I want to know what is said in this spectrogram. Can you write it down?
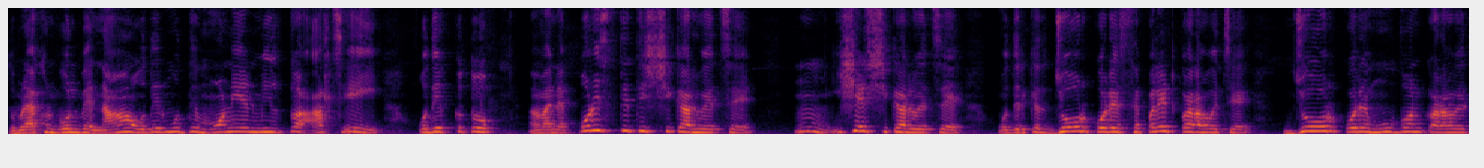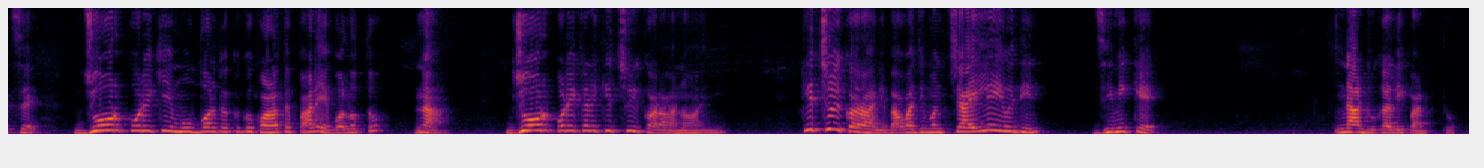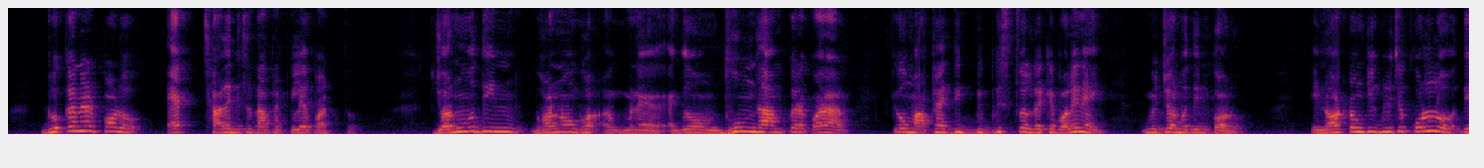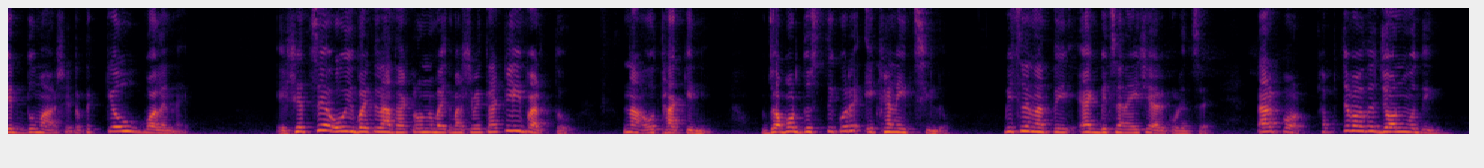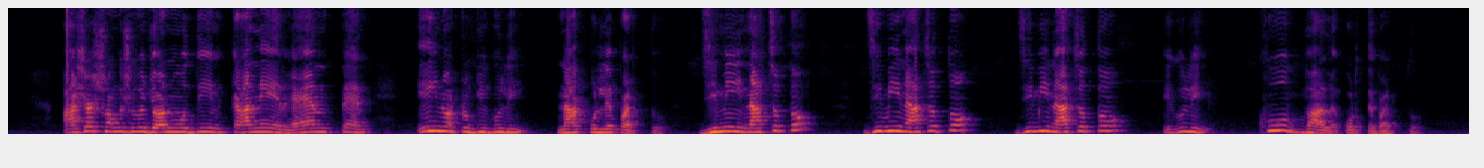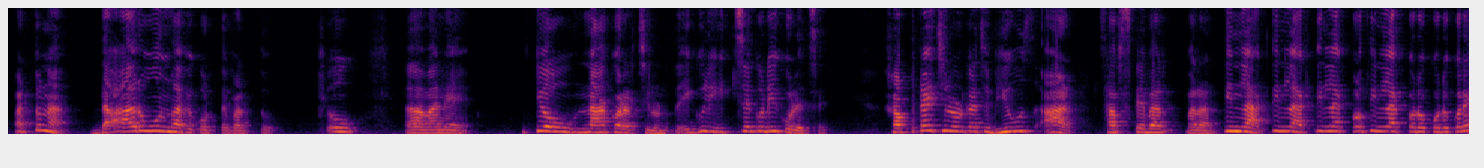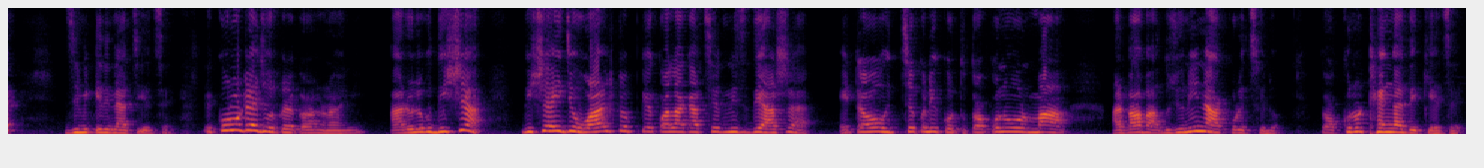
তোমরা এখন বলবে, না, ওদের মধ্যে মনের মিল তো আছেই। ওদেরকে তো মানে পরিস্থিতির শিকার হয়েছে। ইসের শিকার হয়েছে। ওদেরকে জোর করে সেপারেট করা হয়েছে। জোর করে মুভ অন করা হয়েছে। জোর করে কি মুভ অন কেউ করাতে পারে বলো তো? না। জোর করে এখানে কিছুই করানো হয়নি। কিছুই করা হয়নি। বাবা জীবন চাইলেই ওই দিন ঝিমিকে না ঢুকালেই পারতো। ঢোকানোর পরও এক ছাদের নিচে না থাকলে পারতো। জন্মদিন ঘন মানে একদম ধুমধাম করে করার কেউ মাথায় দিব্যি পিস্তল রেখে বলে নাই, তুমি জন্মদিন করো। এই নটঙ্কিগুলি যে করল দেড় দু মাস, এটাতে কেউ বলে নাই। এসেছে ওই বাড়িতে না থাকলে, অন্য বাড়িতে, মাসে বাড়ি থাকলেই পারতো। না, ও থাকেনি। জবরদস্তি করে এখানেই ছিল। বিছানাতেই, এক বিছানায় শেয়ার করেছে। তারপর সবচেয়ে কথা জন্মদিন। আসার সঙ্গে সঙ্গে জন্মদিন, কানের হ্যান ত্যান, এই নটঙ্কিগুলি না করলে পারতো। ঝিমি নাচতো ঝিমি নাচতো ঝিমি নাচতো, এগুলি খুব ভালো করতে পারতো। পারতো না? দারুণভাবে করতে পারতো। কেউ মানে কেউ না করার ছিল না। তো এগুলি ইচ্ছে করেই করেছে। সবটাই ছিল ওর কাছে ভিউজ আর সাবস্ক্রাইবার বাড়ার। তিন লাখ তিন লাখ তিন লাখ করো, তিন লাখ করো, করে করে ঝিমিকে দিয়ে নাচিয়েছে। কোনোটাই জোর করে করানো হয়নি। আর ওই লোক দিশা দিশা এই যে ওয়ার্ল্ড টপকে কলা গাছের নিচ দিয়ে আসা, এটাও ইচ্ছে করেই করতো। তখনও ওর মা আর বাবা দুজনেই না করেছিল। তখনও ঠেঙ্গা দেখিয়েছে।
